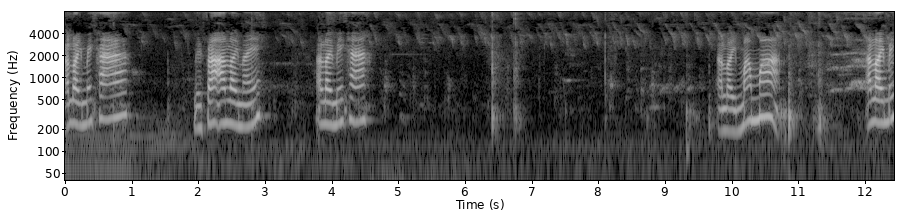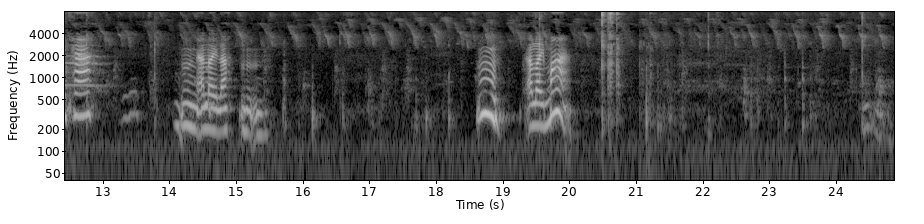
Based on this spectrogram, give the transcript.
อร่อยไหมคะใบฟ้าอร่อยไหม อร่อยไหมคะ อร่อยมากมากอร่อยไหมคะ อืม อร่อยละอืม อืม อร่อยมากโ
